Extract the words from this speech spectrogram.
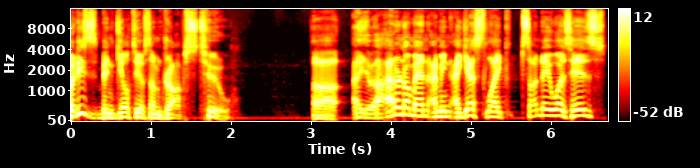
but he's been guilty of some drops too. Uh, I I don't know, man. I mean, I guess like Sunday was his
